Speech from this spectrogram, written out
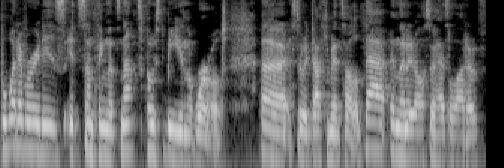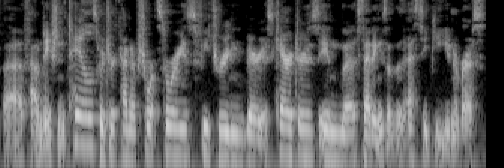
But whatever it is, it's something that's not supposed to be in the world. Uh, so it documents all of that, and then it also has a lot of uh, Foundation tales, which are kind of short stories featuring various characters in the settings of the SCP universe.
